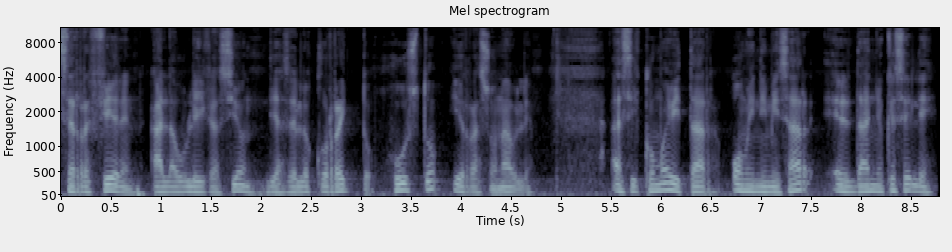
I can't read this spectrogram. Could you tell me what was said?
se refieren a la obligación de hacer lo correcto, justo y razonable, así como evitar o minimizar el daño que se le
